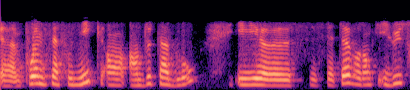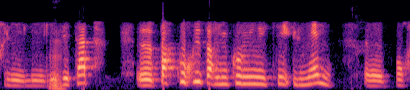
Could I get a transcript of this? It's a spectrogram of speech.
un poème symphonique en, en deux tableaux. Et cette œuvre donc illustre les, les, les mmh. étapes euh, parcouru par une communauté humaine euh, pour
